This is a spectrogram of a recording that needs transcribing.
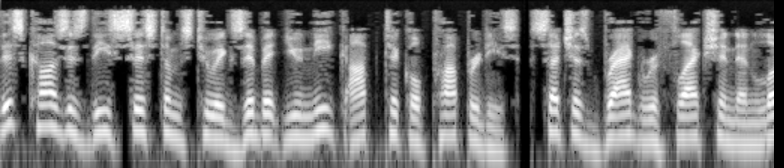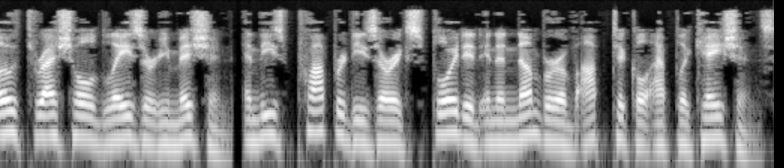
This causes these systems to exhibit unique optical properties, such as Bragg reflection and low-threshold laser emission, and these properties are exploited in a number of optical applications.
